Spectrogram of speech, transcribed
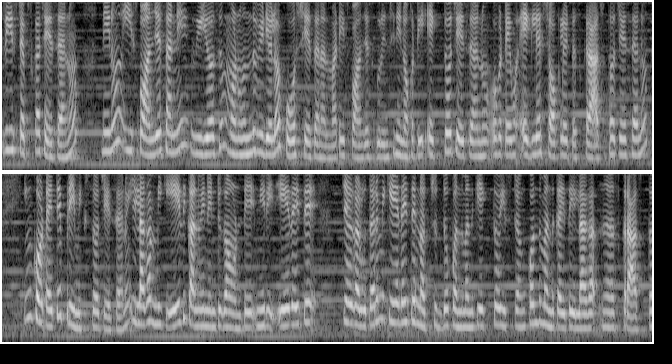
త్రీ స్టెప్స్గా చేశాను. నేను ఈ స్పాంజెస్ అన్ని వీడియోస్ మన ముందు వీడియోలో పోస్ట్ చేశాను అనమాట ఈ స్పాంజెస్ గురించి నేను ఒకటి ఎగ్తో చేశాను ఒకటేమో ఎగ్లెస్ చాక్లెట్ స్క్రాచ్తో చేశాను ఇంకోటి అయితే ప్రీమిక్స్తో చేశాను. ఇలాగా మీకు ఏది కన్వీనియంట్గా ఉంటే మీరు ఏదైతే చేయగలుగుతారో మీకు ఏదైతే నచ్చుద్దో కొంతమందికి ఎగ్తో ఇష్టం కొంతమందికి అయితే ఇలాగా స్క్రాచ్తో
